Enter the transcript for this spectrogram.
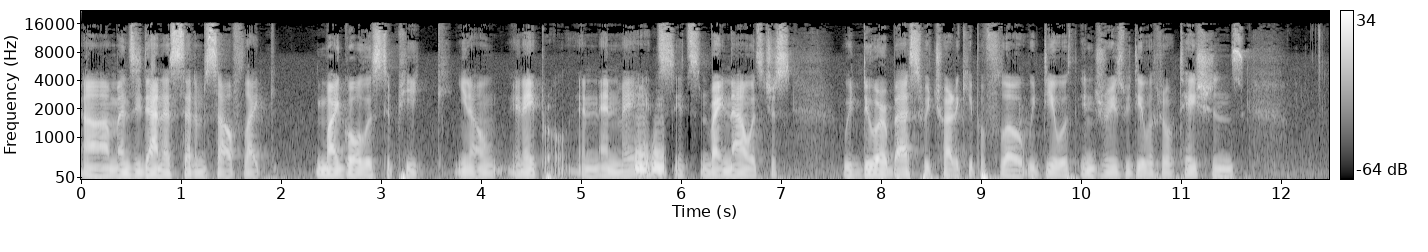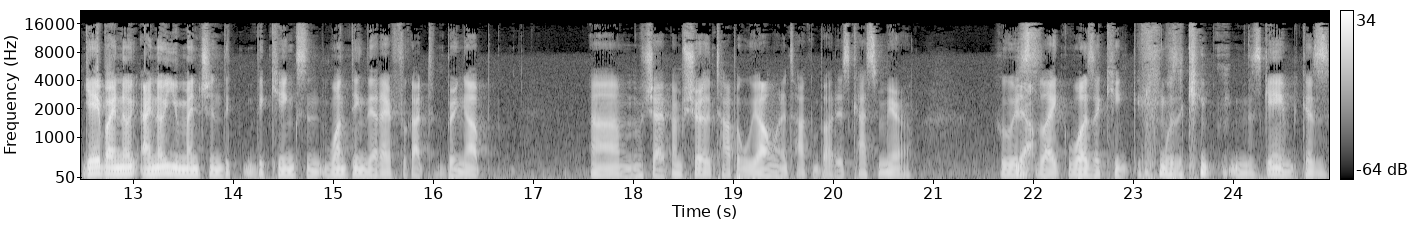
um and zidane has said himself like my goal is to peak you know in april and and may it's it's right now it's just we do our best. We try to keep afloat. We deal with injuries. We deal with rotations. Gabe, I know I know you mentioned the the kinks, and one thing that I forgot to bring up, um, which I, I'm sure the topic we all want to talk about is Casemiro, who is Yeah. like was a kink was a kink in this game because,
